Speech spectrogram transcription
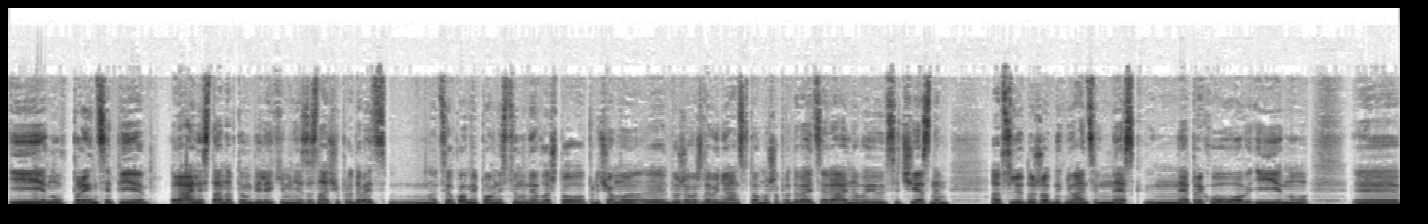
І ну, в принципі, реальний стан автомобіля, який мені зазначив продавець, ну цілком і повністю мене влаштовував. Причому е, дуже важливий нюанс в тому, що продавець реально виявився чесним, абсолютно жодних нюансів не не приховував і ну е,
